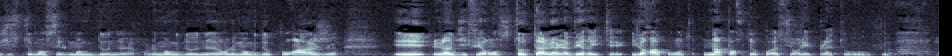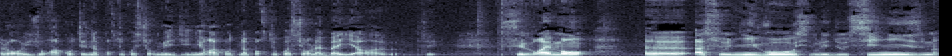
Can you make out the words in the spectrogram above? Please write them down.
justement, c'est le manque d'honneur. Le manque d'honneur, le manque de courage et l'indifférence totale à la vérité. Ils racontent n'importe quoi sur les plateaux. Alors, ils ont raconté n'importe quoi sur Médine, ils racontent n'importe quoi sur la Baïa. C'est- vraiment euh, à ce niveau, si vous voulez, de cynisme.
